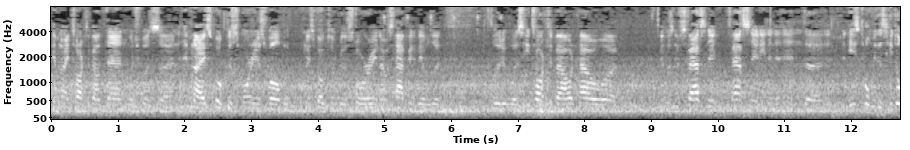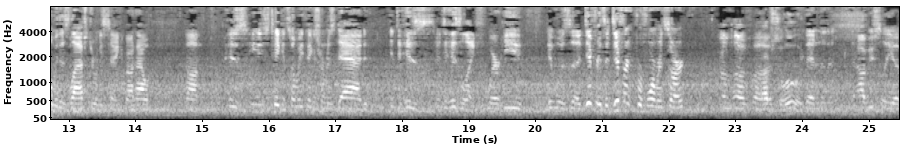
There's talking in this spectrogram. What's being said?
him and I talked about then, which was, uh, and him and I spoke this morning as well. But when I spoke to him for the story, and I was happy to be able to it, was he talked about how uh, it was it was fascinating, fascinating, and, and, uh, and he's told me this. He told me this last year when he's saying about how um, his he's taken so many things from his dad into his into his life, where he it was a different. It's a different performance art of, of uh, Absolutely. than obviously uh,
